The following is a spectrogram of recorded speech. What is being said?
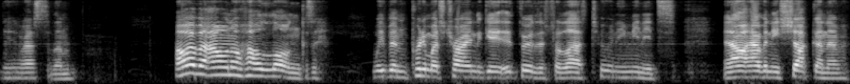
the rest of them. However, I don't know how long because we've been pretty much trying to get it through this for the last 20 minutes, and I don't have any shotgun ammo.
